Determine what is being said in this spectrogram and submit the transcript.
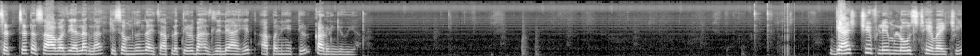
चटचट असा आवाज यायला लागला की समजून जायचं आपलं तिळ भाजलेले आहेत आपण हे तिळ काढून घेऊया. गॅसची फ्लेम लोज ठेवायची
